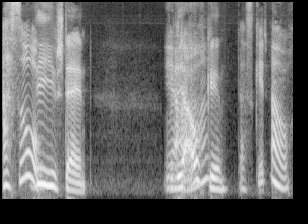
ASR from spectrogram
Ach so. Die Stellen. Würde ja auch gehen. Das geht auch.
